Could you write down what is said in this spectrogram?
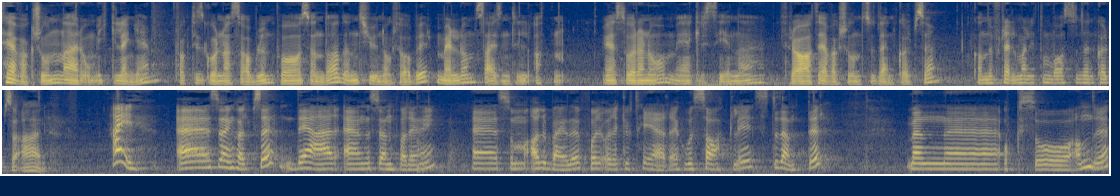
TV-aksjonen er om ikke lenge. Faktisk går den av sabelen på søndag den 20. oktober mellom 16 til 18. Jeg står her nå med Kristine fra TV-aksjonen Studentkorpset. Kan du fortelle meg litt om hva Studentkorpset er? Hei! Eh, studentkorpset det er en studentforening eh, som arbeider for å rekruttere hovedsakelig studenter, men eh, også andre,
